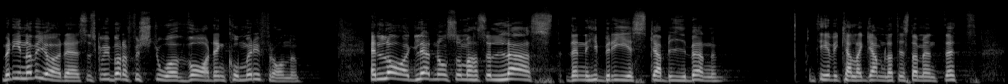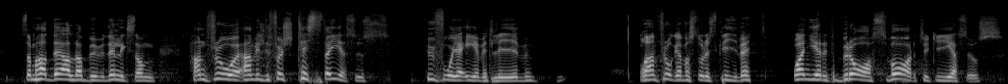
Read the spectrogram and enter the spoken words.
Men innan vi gör det så ska vi bara förstå var den kommer ifrån. En lagledd, någon som alltså läst den hebreiska bibeln, det vi kallar gamla testamentet, som hade alla buden liksom. Han, fråga, han ville först testa Jesus. Hur får jag evigt liv? Och han frågar vad står det skrivet? Och han ger ett bra svar tycker Jesus.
